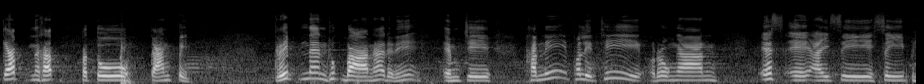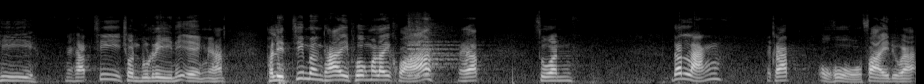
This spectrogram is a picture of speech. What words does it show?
แก๊ปนะครับ ประตูการปิดกริปแน่นทุกบานฮะเดี๋ยวนี้ MG คันนี้ผลิตที่โรงงาน SAIC CP นะครับที่ชนบุรีนี่เองนะครับ ผลิตที่เมืองไทยพวงมาลัยขวานะครับ ส่วนด้านหลังนะครับ โอ้โห ไฟดูฮะ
